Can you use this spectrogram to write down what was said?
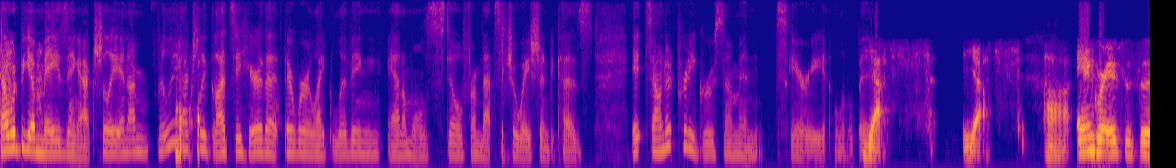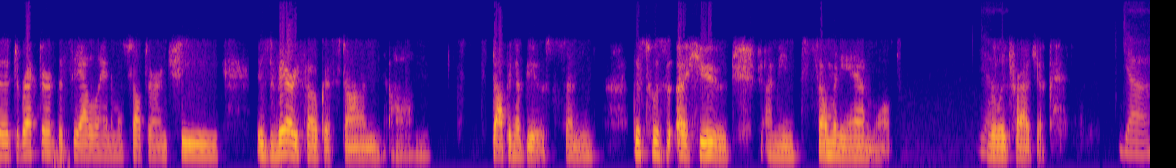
that would be amazing actually. And I'm really actually glad to hear that there were like living animals still from that situation because it sounded pretty gruesome and scary a little bit. Yes. Yes. Uh, Anne Graves is the director of the Seattle Animal Shelter, and she is very focused on um, stopping abuse. And this was a huge, I mean, so many animals. Yeah. Really tragic. Yeah.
